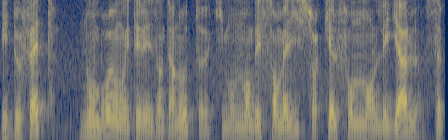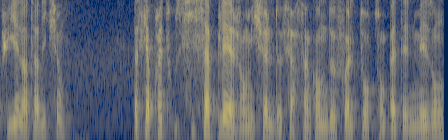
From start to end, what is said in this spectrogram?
Et de fait, Nombreux ont été les internautes qui m'ont demandé sans malice sur quel fondement légal s'appuyait l'interdiction. Parce qu'après tout, si ça plaît à Jean-Michel de faire 52 fois le tour de son pâté de maison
